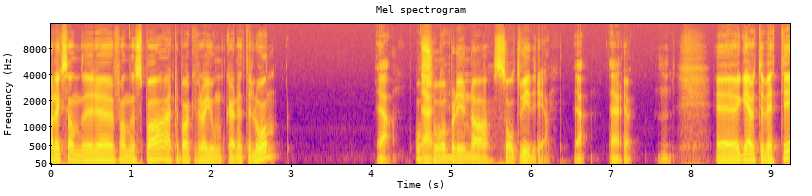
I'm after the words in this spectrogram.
Alexander van de Spa er tilbake fra Junkeren etter lån, Ja. Og så ikke- blir han da solgt videre igjen. Ja, det er. Ja. Eh, Gaute Vetti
